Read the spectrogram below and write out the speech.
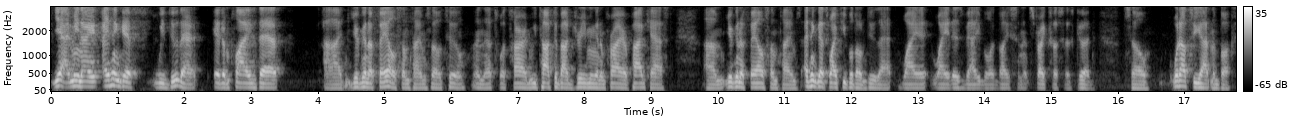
Yeah, I mean, I, I think if we do that, it implies that uh, you're going to fail sometimes, though, too. And that's what's hard. We talked about dreaming in a prior podcast. Um, you're going to fail sometimes. I think that's why people don't do that. Why it, why it is valuable advice and it strikes us as good. So, what else you got in the book?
